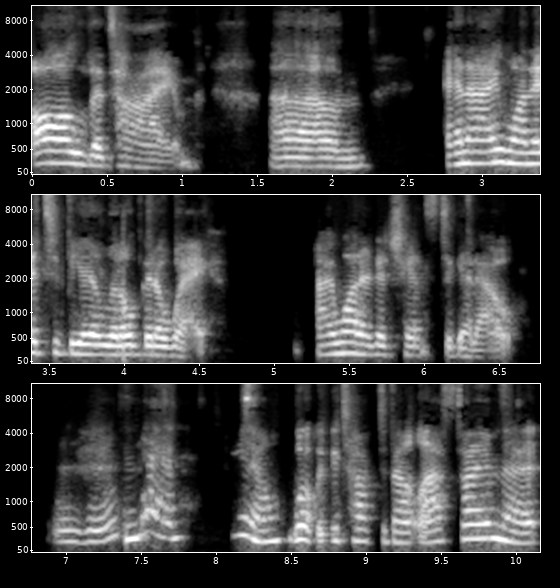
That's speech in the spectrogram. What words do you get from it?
all the time. Um, and I wanted to be a little bit away. I wanted a chance to get out. Mm-hmm. And then, you know, what we talked about last time that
